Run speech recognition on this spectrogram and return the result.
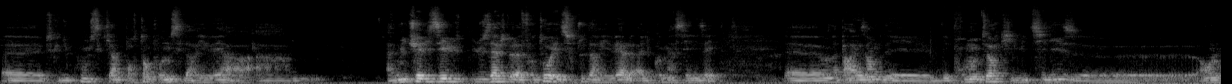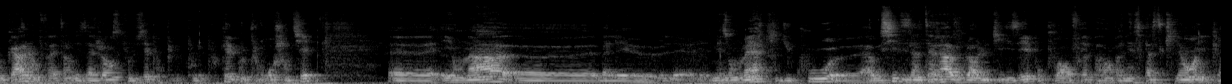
puisque du coup ce qui est important pour nous c'est d'arriver à, à, mutualiser l'usage de la photo et surtout d'arriver à, le commercialiser. on a par exemple des, promoteurs qui l'utilisent en local, en fait, hein, des agences qui l'utilisent pour, quelques plus gros chantiers. Euh, et on a euh, bah, les, maisons mères qui du coup euh, a aussi des intérêts à vouloir l'utiliser pour pouvoir offrir par exemple un espace client et que,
